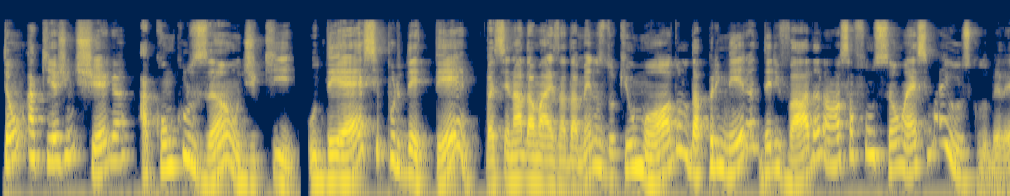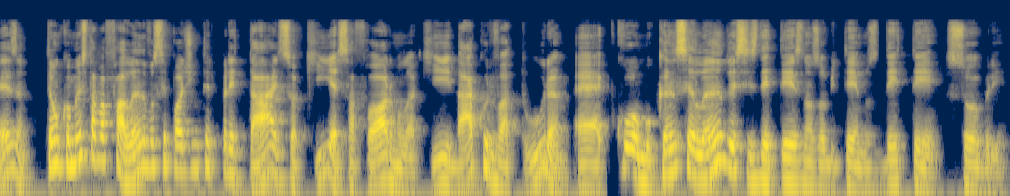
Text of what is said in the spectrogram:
Então, aqui a gente chega à conclusão de que o ds por dt vai ser nada mais, nada menos do que o módulo da primeira derivada da nossa função s maiúsculo, beleza? Então, como eu estava falando, você pode interpretar isso aqui, essa fórmula aqui da curvatura, é, como cancelando esses dt's nós obtemos dt sobre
